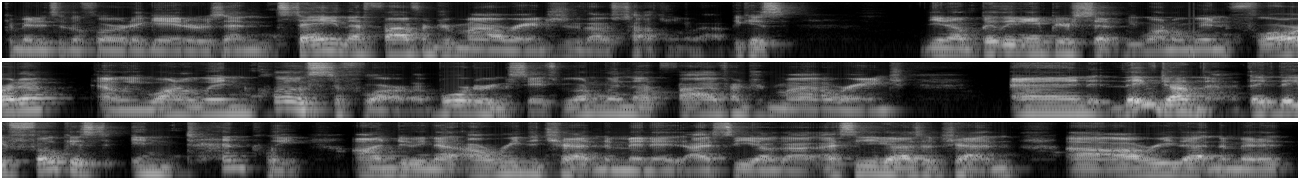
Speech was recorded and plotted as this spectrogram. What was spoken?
committed to the Florida Gators and staying in that 500 mile range is what I was talking about because you know, Billy Napier said we want to win Florida and we want to win close to Florida, bordering states. We want to win that 500 mile range. And they've done that. They they focused intently on doing that. I'll read the chat in a minute. I see y'all got, I see you guys are chatting. Uh, I'll read that in a minute.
